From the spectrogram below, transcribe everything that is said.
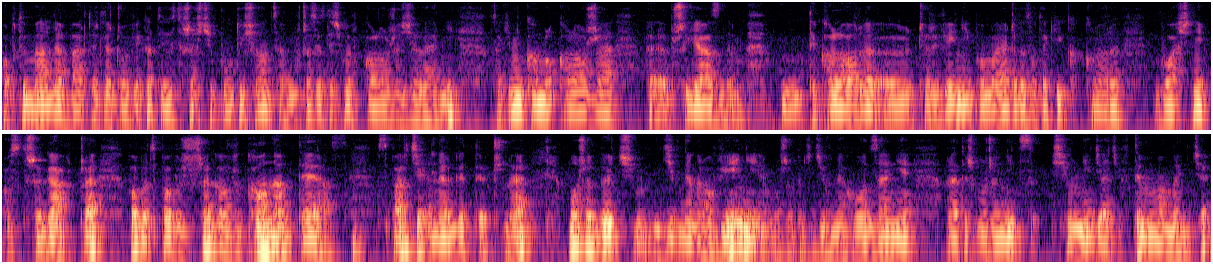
Optymalna wartość dla człowieka to jest 6,5 tysiąca. Wówczas jesteśmy w kolorze zieleni, w takim kolorze e, przyjaznym. Te kolory e, czerwieni i pomarańcze to są takie kolory właśnie ostrzegawcze. Wobec powyższego wykonam teraz wsparcie energetyczne. Może być dziwne mrowienie, może być dziwne chłodzenie, ale też może nic się nie dziać w tym momencie.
